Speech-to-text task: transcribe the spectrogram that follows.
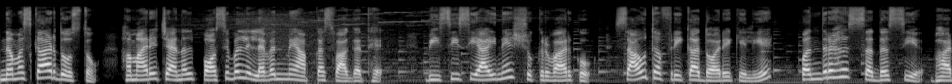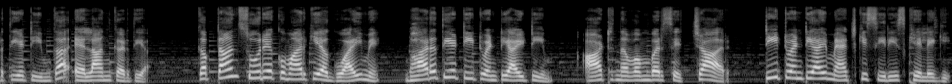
नमस्कार दोस्तों, हमारे चैनल पॉसिबल 11 में आपका स्वागत है। बीसीसीआई ने शुक्रवार को साउथ अफ्रीका दौरे के लिए 15 सदस्यीय भारतीय टीम का ऐलान कर दिया। कप्तान सूर्य कुमार की अगुवाई में भारतीय टी ट्वेंटी टीम 8 नवंबर से चार टी ट्वेंटी मैच की सीरीज़ खेलेगी।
